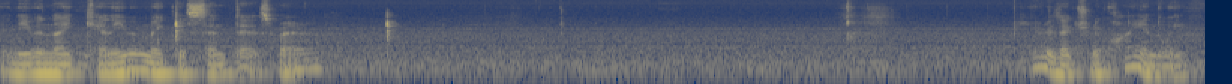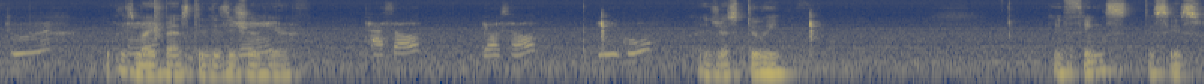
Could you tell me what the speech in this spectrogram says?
And even I can even make this as well. Here is actually quite annoying. What is my best decision here? I just do it he thinks this is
